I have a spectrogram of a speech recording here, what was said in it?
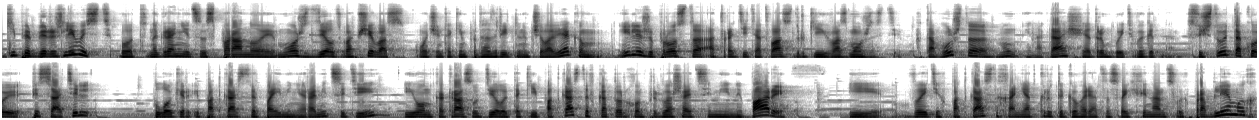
Гипербережливость вот на границе с паранойей может сделать вообще вас очень таким подозрительным человеком или же просто отвратить от вас другие возможности, потому что, ну, иногда щедрым быть выгодно. Существует такой писатель блогер и подкастер по имени Рамит Сети, и он как раз вот делает такие подкасты, в которых он приглашает семейные пары, и в этих подкастах они открыто говорят о своих финансовых проблемах,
